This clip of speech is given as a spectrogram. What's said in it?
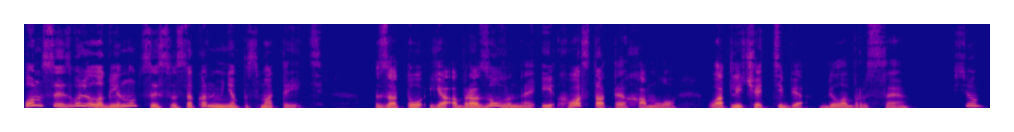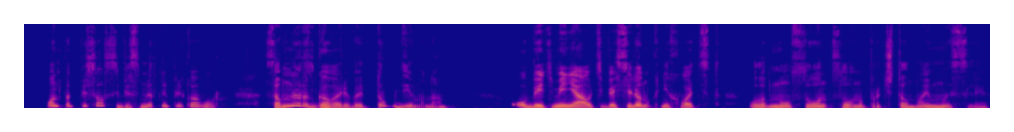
Он соизволил оглянуться и свысока на меня посмотреть. Зато я образованная и хвостатая хамло, в отличие от тебя, белобрысая. Все, он подписал себе смертный приговор. Со мной разговаривает труп демона. «Убить меня у тебя селенок не хватит», — улыбнулся он, словно прочитал мои мысли.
